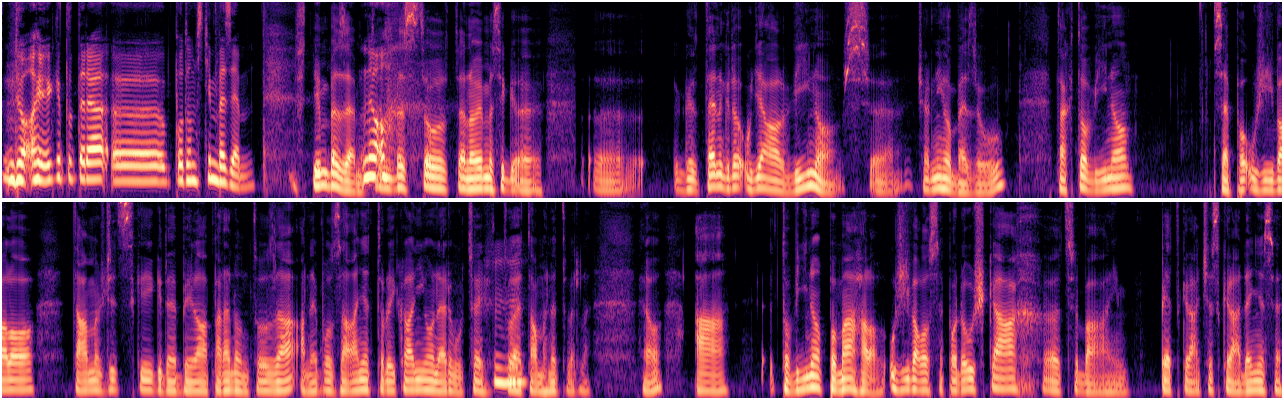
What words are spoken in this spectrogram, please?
No a jak je to teda uh, potom s tím bezem? S tím bezem. No. Ten bez to, ten nevím, jestli, eh, eh, ten, kdo udělal víno z eh, černého bezu, tak to víno se používalo tam vždycky, kde byla paradontoza anebo zánět trojklanního nervu, co je, mm-hmm. to je tam hned vedle. Jo? A to víno pomáhalo. Užívalo se po douškách, třeba nevím, pětkrát, šestkrát denně se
